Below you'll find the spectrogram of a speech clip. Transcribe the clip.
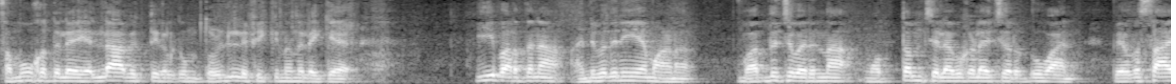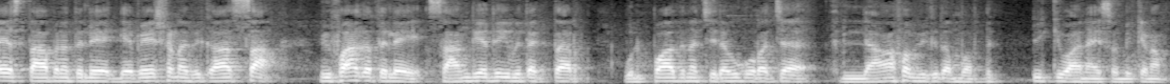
സമൂഹത്തിലെ എല്ലാ വ്യക്തികൾക്കും തൊഴിൽ ലഭിക്കുന്ന നിലയ്ക്ക് ഈ വർധന അനുവദനീയമാണ്. വർദ്ധിച്ചു വരുന്ന മൊത്തം ചിലവുകളെ ചെറുക്കുവാൻ വ്യവസായ സ്ഥാപനത്തിലെ ഗവേഷണ വികാസ വിഭാഗത്തിലെ സാങ്കേതിക വിദഗ്ധർ ഉൽപാദന ചിലവ് കുറച്ച് ലാഭവിഹിതം വർദ്ധിപ്പിക്കുവാനായി ശ്രമിക്കണം.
